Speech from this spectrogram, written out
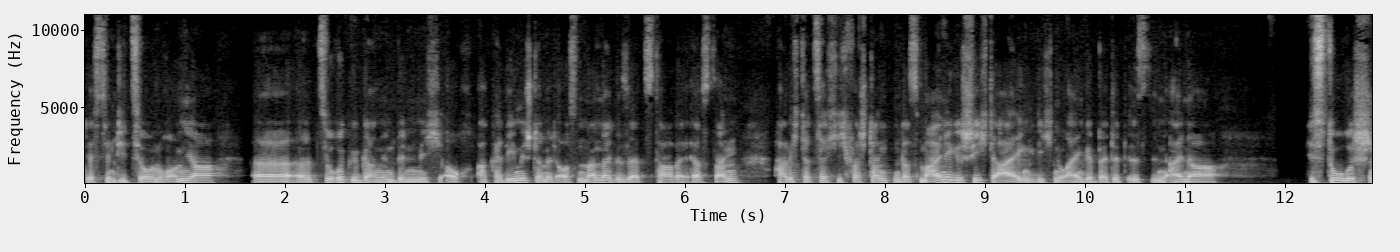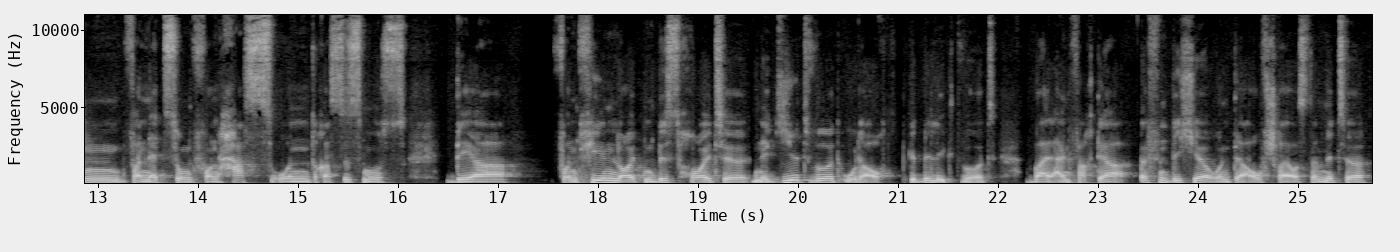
der Sintize und Romja äh, äh, zurückgegangen bin, mich auch akademisch damit auseinandergesetzt habe, erst dann habe ich tatsächlich verstanden, dass meine Geschichte eigentlich nur eingebettet ist in einer historischen Vernetzung von Hass und Rassismus, der von vielen Leuten bis heute negiert wird oder auch gebilligt wird, weil einfach der öffentliche und der Aufschrei aus der Mitte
